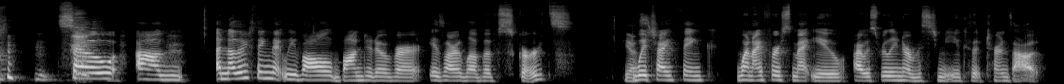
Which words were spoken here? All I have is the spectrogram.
be. So, um, another thing that we've all bonded over is our love of skirts, Yes. which I think when I first met you, I was really nervous to meet you because it turns out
